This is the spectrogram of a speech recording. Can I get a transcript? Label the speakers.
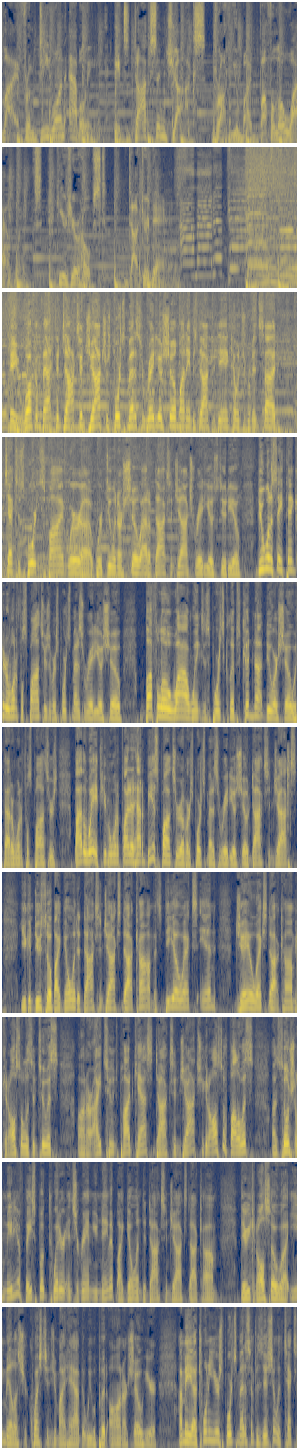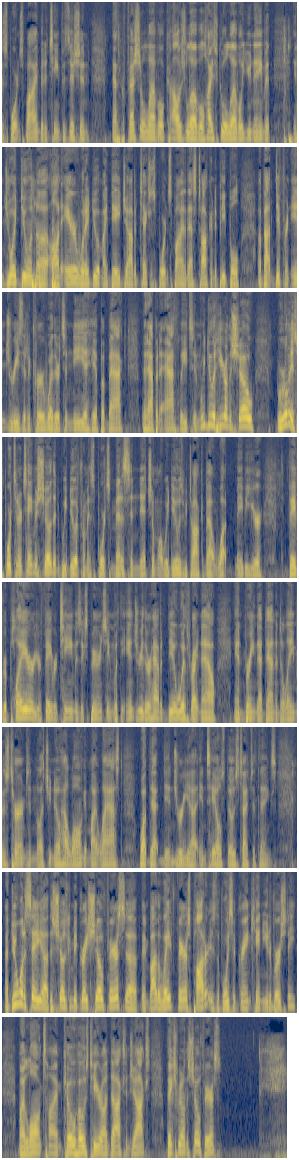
Speaker 1: Live from D1 Abilene, it's Docs and Jocks, brought to you by Buffalo Wild Wings. Here's your host, Dr. Dan.
Speaker 2: Hey, welcome back to Docs and Jocks, your sports medicine radio show. My name is Dr. Dan, coming from inside Texas Sports Spine, where uh, we're doing our show out of Docs and Jocks radio studio. Do want to say thank you to our wonderful sponsors of our sports medicine radio show, Buffalo Wild Wings and Sports Clips. Could not do our show without our wonderful sponsors. By the way, if you ever want to find out how to be a sponsor of our sports medicine radio show, Docs and Jocks, you can do so by going to doxnjox.com. That's D O X N J O X.com. You can also listen to us on our iTunes podcast, Docs and Jocks. You can also follow us on social media, Facebook, Twitter, Instagram, you name it, by going to doxnjox.com. There you can also uh, email us your questions you might have that we will put on our show here. I'm a 20 year sports medicine physician with Texas Sport and Spine, been a team physician at the professional level, college level, high school level, you name it. Enjoy doing uh, on air what I do at my day job at Texas Sport and Spine, and that's talking to people about different injuries that occur, whether it's a knee, a hip, a back that happen to athletes. And we do it here on the show. We're really a sports entertainment show that we do it from a sports medicine niche. And what we do is we talk about what maybe your favorite player, your favorite team is experiencing with the injury they're having to deal with right now, and bring that down into layman's terms and let you know how long it might last, what that injury uh, entails, those types of things. I do want to say uh, this show is going to be a great show, Ferris. Uh, and by the way, Ferris Potter is the voice of Grand Canyon University, my longtime co-host here on Docs and Jocks. Thanks for being on the show, Ferris.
